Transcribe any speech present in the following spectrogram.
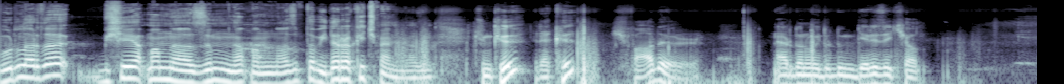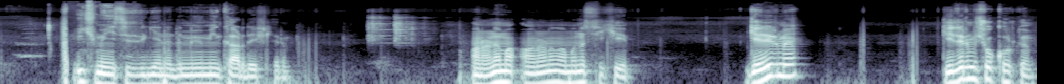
buralarda bir şey yapmam lazım. Ne yapmam lazım? Tabii de rakı içmem lazım. Çünkü rakı şifadır. Nereden uydurdun geri zekalı. İçmeyin siz de gene de mümin kardeşlerim. Ananı ma- ananın amını sikeyim. Gelir mi? Gelir mi çok korkuyorum.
